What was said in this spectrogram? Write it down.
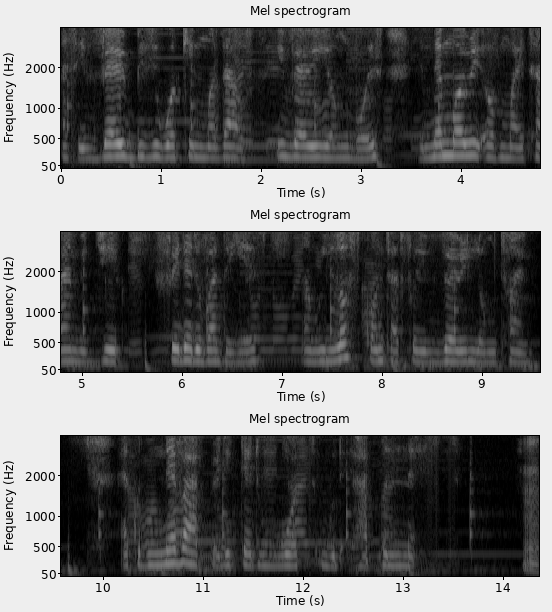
As a very busy working mother of three very young boys, the memory of my time with Jake faded over the years and we lost contact for a very long time. I could never have predicted what would happen next. Hmm.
